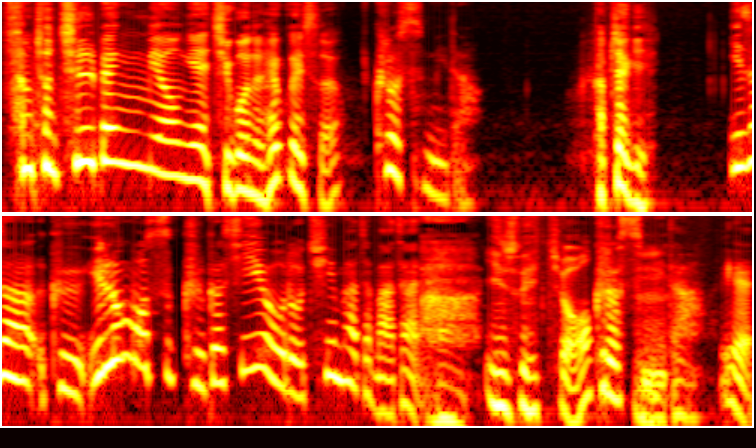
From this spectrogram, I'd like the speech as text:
3,700명의 직원을 해고했어요. 그렇습니다. 갑자기 이사 그 일론 머스크가 CEO로 취임하자마자 아 인수했죠. 그렇습니다. 음. 예,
